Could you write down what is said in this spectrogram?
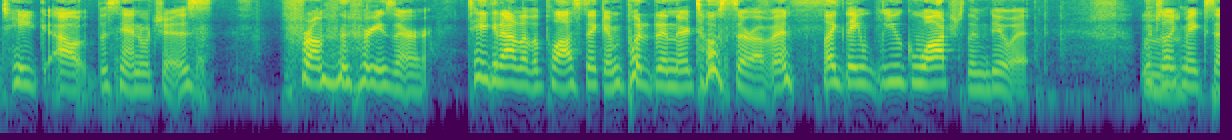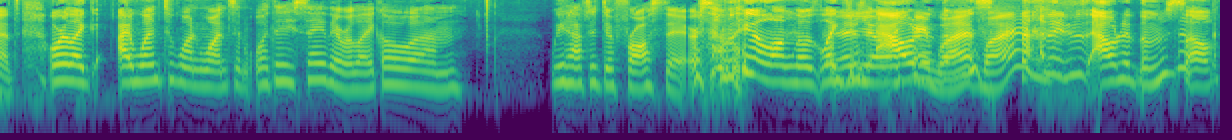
take out the sandwiches from the freezer, take it out of the plastic, and put it in their toaster oven. Like they, you watch them do it, which Mm. like makes sense. Or like I went to one once, and what did they say? They were like, "Oh, um, we'd have to defrost it or something along those." Like And just like, outed "Hey, what? them- What?" they just outed themselves.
